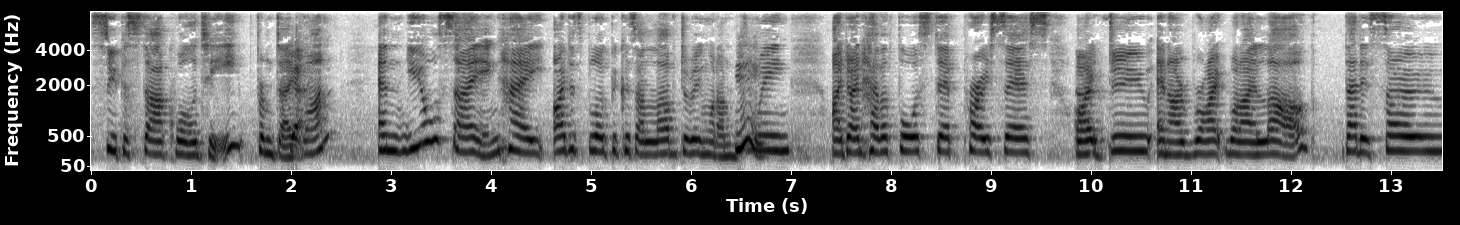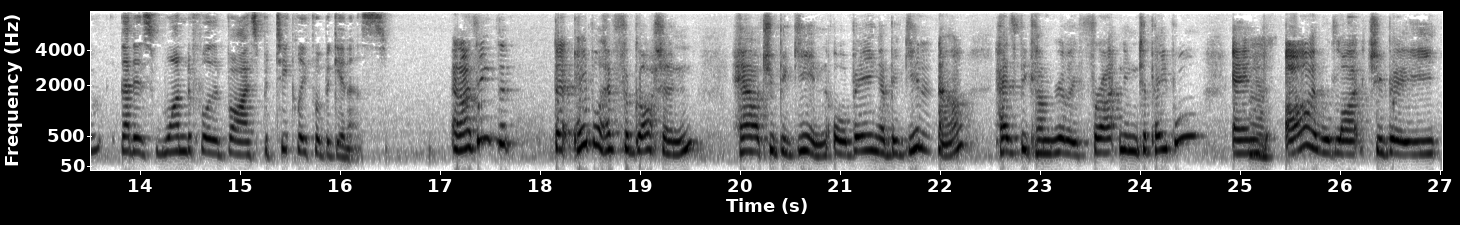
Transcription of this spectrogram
superstar quality from day Yeah. one. And you're saying, hey, I just blog because I love doing what Mm. I'm doing. I don't have a four step process. I do and I write what I love. That is so, that is wonderful advice, particularly for beginners. And I think that, that people have forgotten how to begin, or being a beginner has become really frightening to people. And hmm. I would like to be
